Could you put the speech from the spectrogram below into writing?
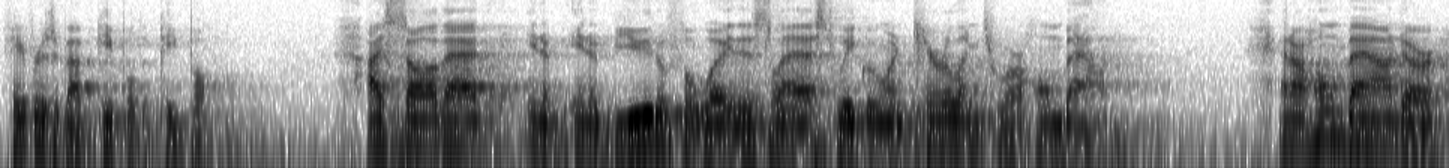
Favor is about people to people. I saw that in a, in a beautiful way this last week. We went caroling to our homebound. And our homebound are,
